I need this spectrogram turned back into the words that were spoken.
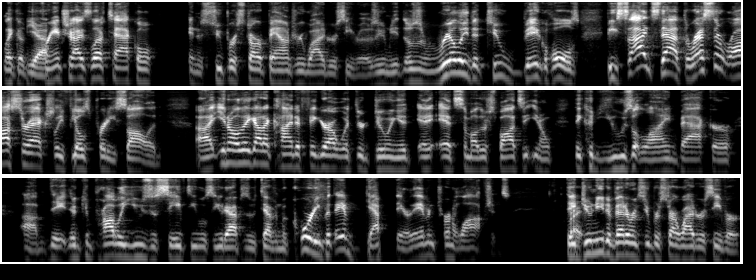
like a Yeah. franchise left tackle, and a superstar boundary wide receiver. Those are gonna be those are really the two big holes. Besides that, the rest of the roster actually feels pretty solid. Uh, you know, they got to kind of figure out what they're doing at, at, some other spots. You know, they could use a linebacker. Um, they, they could probably use a safety. We'll see what happens with Devin McCourty, but they have depth there. They have internal options. They right. do need a veteran superstar wide receiver.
